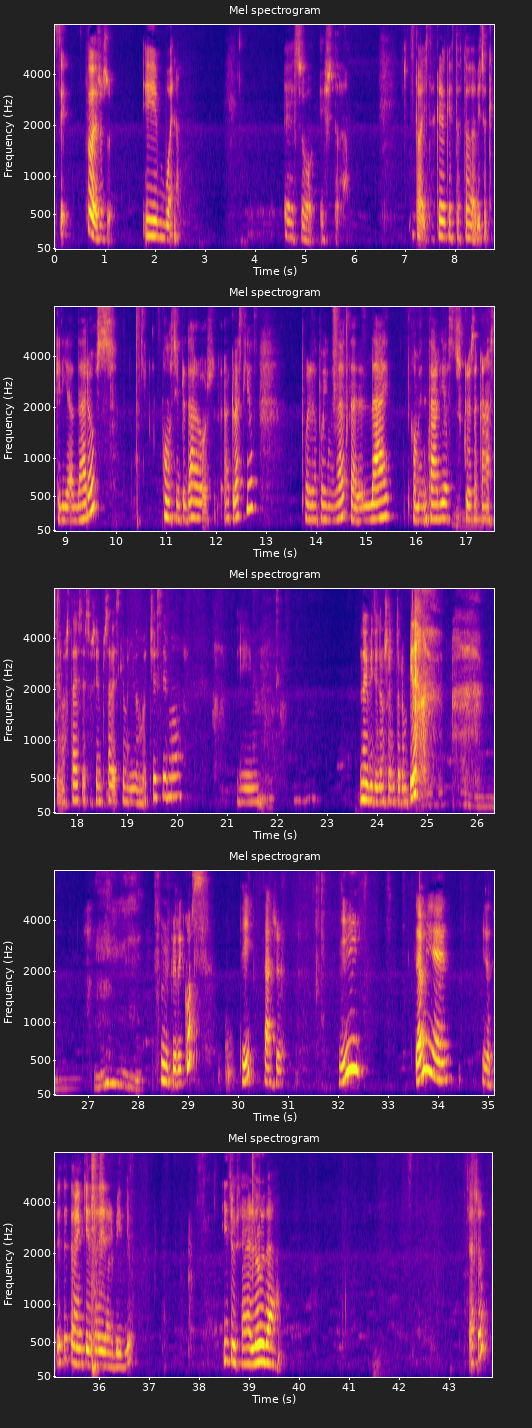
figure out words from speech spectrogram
Sí, todo eso. Y bueno, eso es todo. Caballistas, creo que esto es todo el aviso que quería daros. Como siempre, daros las gracias por el apoyo que me das, dar el like comentarios, suscribiros al canal si no estáis, eso siempre sabéis que me ayuda muchísimo. Y no hay vídeo que no sea interrumpida. Mis perricos. ¿Sí? Sasha. Sí. También. Mira, este también quiere salir al vídeo. Y su saluda. ¿Eso?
